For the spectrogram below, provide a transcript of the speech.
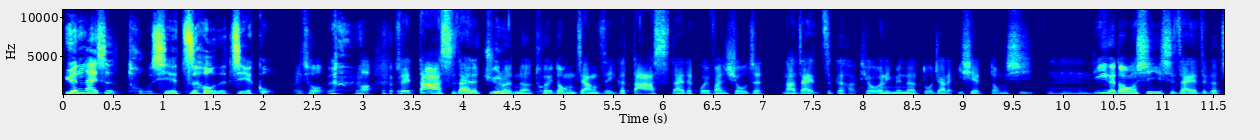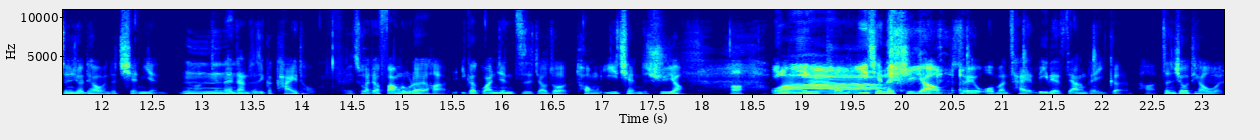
原来是妥协之后的结果，没错 啊，所以大时代的巨人呢，推动这样子一个大时代的规范修正。那在这个哈条文里面呢，多加了一些东西。嗯第一个东西是在这个增修条文的前言啊，简单讲，这是一个开头，没错，它就放入了哈一个关键字，叫做统一前的需要。好，因应统一前的需要，所以我们才立了这样的一个哈增修条文。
